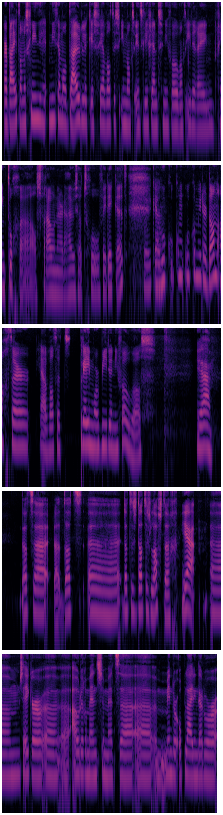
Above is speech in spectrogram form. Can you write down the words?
waarbij het dan misschien niet, helemaal duidelijk is van ja, wat is iemands intelligentieniveau, want iedereen ging toch uh, als vrouw naar de huishoudschool, weet ik het. Ja, hoe, hoe, hoe, kom je er dan achter ja, wat het premorbide niveau was? Ja, dat, uh, dat, dat, uh, dat, is, dat is lastig. Ja, um, zeker uh, oudere mensen met minder opleiding daardoor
